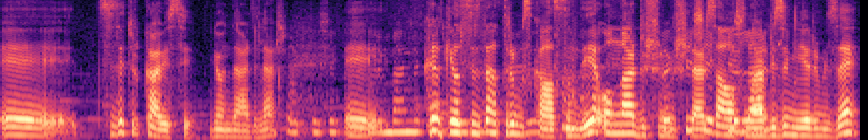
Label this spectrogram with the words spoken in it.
e, size Türk kahvesi gönderdiler. Çok teşekkür Ee, ederim. Ben de 40 yıl sizde hatırımız kalsın diye onlar düşünmüşler. Sağ olsunlar teşekkürler. bizim yerimize.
